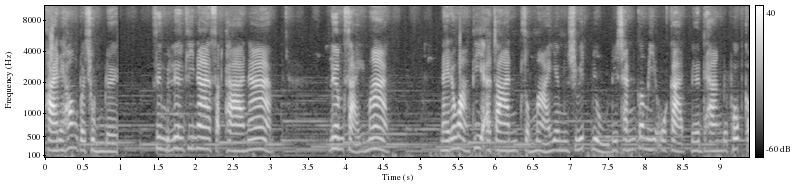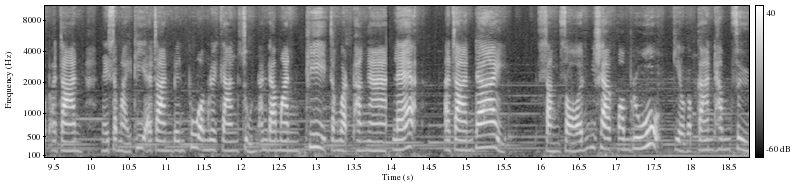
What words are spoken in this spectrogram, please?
ภายในห้องประชุมเลย ซึ่งเป็นเรื่องที่น่าศรัทธาน่าเลื่อมใสมาก ในระหว่างที่อาจารย์สมหมายยังมีชีวิตอยู่ ดิฉันก็มีโอกาสเดินทางไปพบกับอาจารย์ ในสมัยที่อาจารย์เป็นผู้อำนวยการศูนย์อันดามันที่จังหวัดพังงาและอาจารย์ได้สั่งสอนวิชาความรู้เกี่ยวกับการทำสื่อ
